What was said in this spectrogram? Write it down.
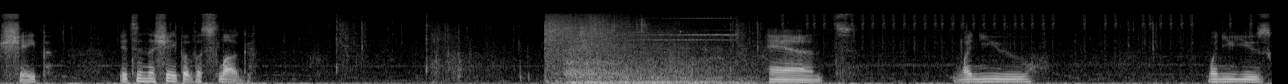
shape. It's in the shape of a slug. And when you when you use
